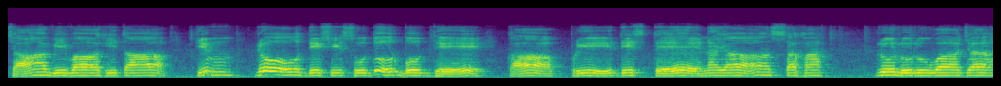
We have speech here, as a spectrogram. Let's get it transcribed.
चाविवाहिता। किं रोदिशि सुदुर्बुद्धे का प्रीतिस्तेनया सह। रुरुवाच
